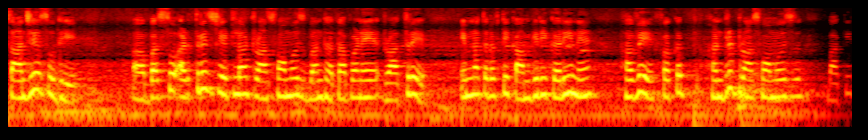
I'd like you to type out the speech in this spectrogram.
સાંજે સુધી બસો અડત્રીસ જેટલા ટ્રાન્સફોર્મર્સ બંધ હતા, પણ એ રાત્રે એમના તરફથી કામગીરી કરીને હવે ફક્ત હંડ્રેડ ટ્રાન્સફોર્મર્સ બાકી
